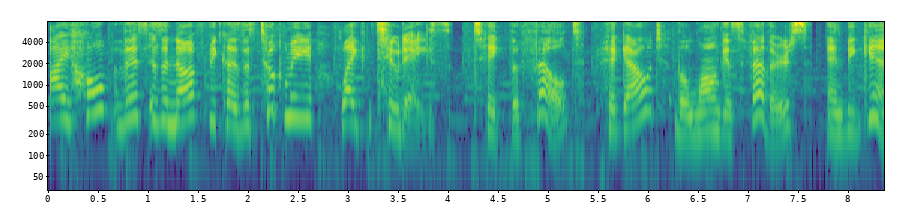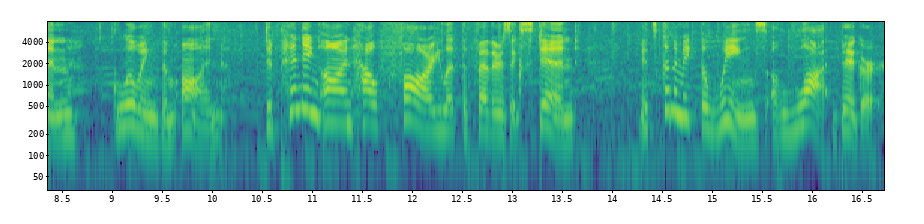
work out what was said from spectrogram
I hope this is enough because this took me like two days. Take the felt, pick out the longest feathers, and begin gluing them on. Depending on how far you let the feathers extend, it's gonna make the wings a lot bigger.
